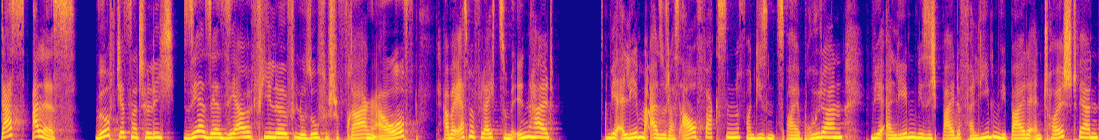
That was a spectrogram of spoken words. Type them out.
Das alles wirft jetzt natürlich sehr, sehr, sehr viele philosophische Fragen auf. Aber erstmal vielleicht zum Inhalt. Wir erleben also das Aufwachsen von diesen zwei Brüdern. Wir erleben, wie sich beide verlieben, wie beide enttäuscht werden.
